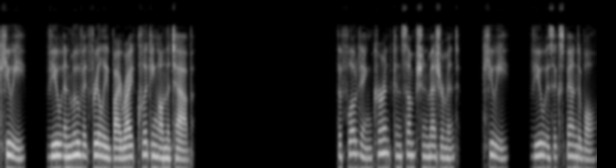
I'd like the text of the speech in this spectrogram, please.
QE, view and move it freely by right-clicking on the tab. The floating current consumption measurement, QE, view is expandable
